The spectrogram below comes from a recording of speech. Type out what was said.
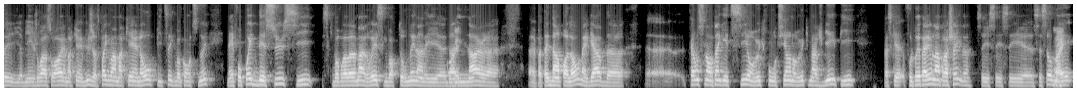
Il a bien joué à soir, il a marqué un but. J'espère qu'il va en marquer un autre puis qu'il va continuer. Mais il ne faut pas être déçu si ce qui va probablement arriver, c'est qu'il va retourner dans les, euh, dans les mineurs, euh, euh, peut-être dans pas long. Mais regarde, tant aussi longtemps qu'il est ici, on veut qu'il fonctionne, on veut qu'il marche bien. Puis, parce qu'il faut le préparer l'an prochain. C'est ça. Mais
